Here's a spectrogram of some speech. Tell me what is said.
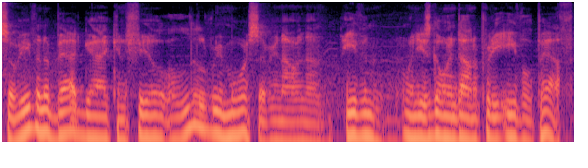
So even a bad guy can feel a little remorse every now and then, even when he's going down a pretty evil path.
